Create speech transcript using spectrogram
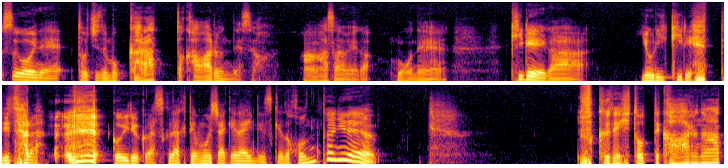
すごいね途中でもガラッと変わるんですよアン・ハサウェイが。もうね綺麗がより綺麗って言ったら 語彙力が少なくて申し訳ないんですけど本当にね服で人って変わるなっ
